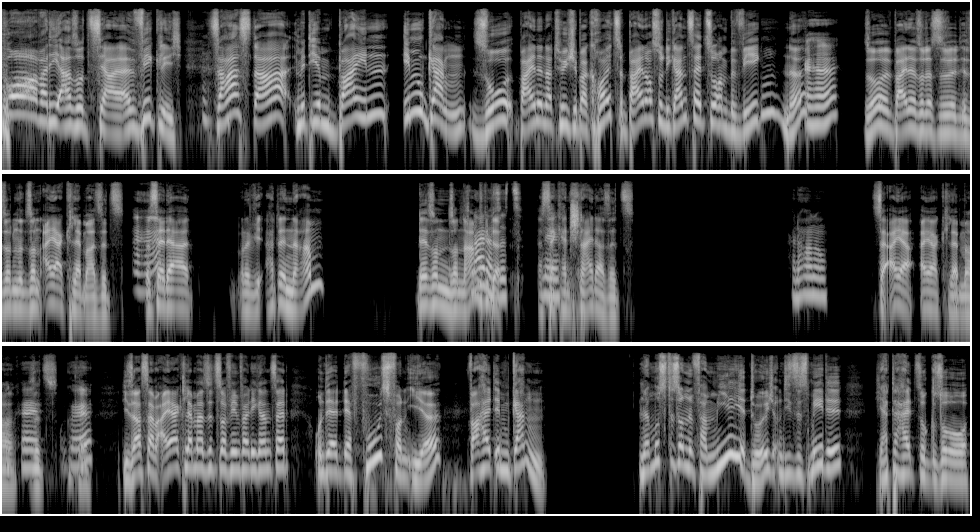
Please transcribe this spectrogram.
boah, war die asozial, also wirklich, saß da mit ihrem Bein im Gang, so Beine natürlich überkreuzt, Beine auch so die ganze Zeit so am Bewegen, ne? Aha. So, Beine so, dass so, so, ein- Eierklemmer sitzt. Das ist ja der, oder wie, hat der einen Namen? Der so, einen- so einen Namen? Schneidersitz. Das ist ja Nee. kein Schneidersitz. Keine Ahnung. Das ist der Eier, Eierklemmer-Sitz. Okay, okay. Die saß am Eierklemmersitz auf jeden Fall die ganze Zeit und der, der Fuß von ihr war halt im Gang. Und da musste so eine Familie durch und dieses Mädel, die hatte halt so, so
